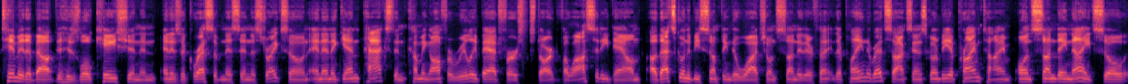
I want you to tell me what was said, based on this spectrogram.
timid about his location and, and his aggressiveness in the strike zone? And then again, Paxton coming off a really bad first start, velocity down. Uh, that's going to be something to watch on Sunday. They're, they're playing the Red Sox, and it's going to be a prime time on Sunday night. So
